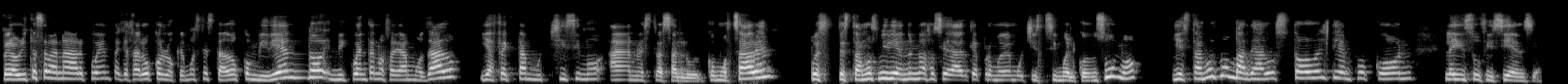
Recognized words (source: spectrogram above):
pero ahorita se van a dar cuenta que es algo con lo que hemos estado conviviendo y ni cuenta nos hayamos dado y afecta muchísimo a nuestra salud. Como saben, pues estamos viviendo en una sociedad que promueve muchísimo el consumo y estamos bombardeados todo el tiempo con la insuficiencia.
